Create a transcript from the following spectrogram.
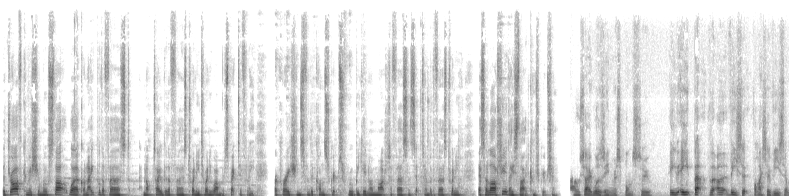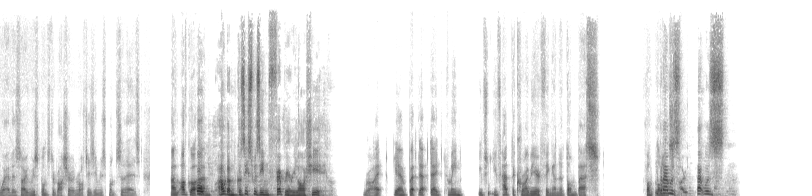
the draft commission will start work on April the 1st and October the 1st, 2021, respectively. Preparations for the conscripts will begin on March the 1st and September the 1st, 20. Yeah, so last year they started conscription. Oh, so it was in response to, he, but uh, visa, vice versa, whatever. So in response to Russia, and Russia's in response to theirs. Um, I've got Well, um, hold on, because this was in February last year. right, yeah, but that, that, I mean, you've you've had the Crimea thing and the Donbass front Yeah, line. but that was that was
